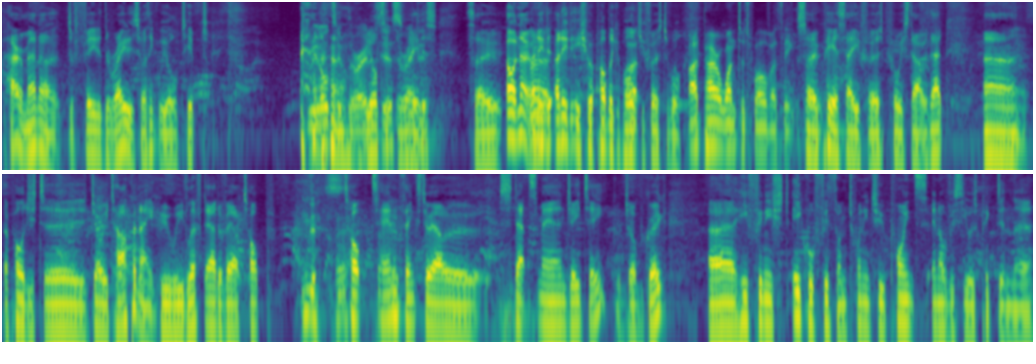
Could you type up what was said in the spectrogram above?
Parramatta defeated the Raiders, who I think we all tipped. we all tipped the Raiders. we all tipped yes, the. Raiders. So, oh no, I need to, I need to issue a public apology first of all. I'd para one to twelve, I think. So PSA first before we start with that. Uh, apologies to Joey Tapine, who we left out of our top Yes. Top 10 thanks to our stats man GT. Good job, Greg. Uh, he finished equal fifth on 22 points and obviously was picked in the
